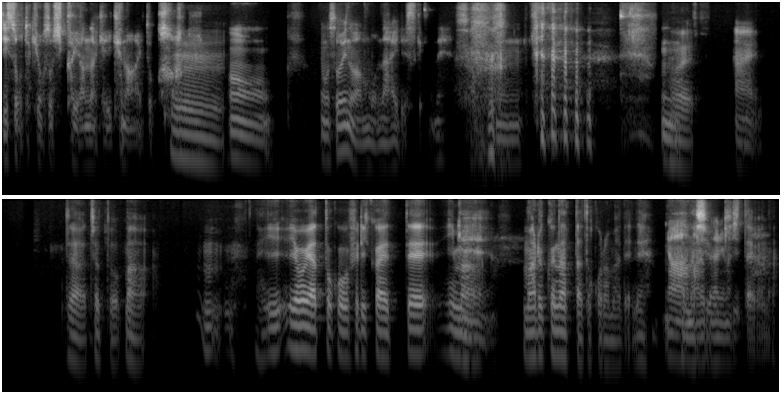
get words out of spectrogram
実相と競争しっかりやんなきゃいけないとか。うんうん。でもそういうのはもうないですけどね。そうん。うんはいはい。じゃあちょっとまあうんいようやっとこう振り返って今、え丸くなったところまでねえああ、丸話を聞くなりましたいたような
